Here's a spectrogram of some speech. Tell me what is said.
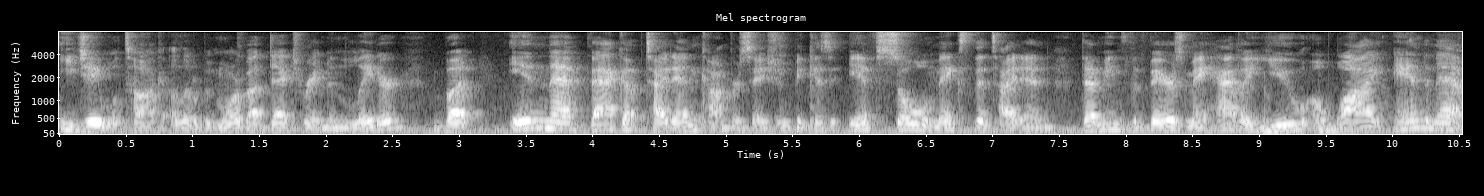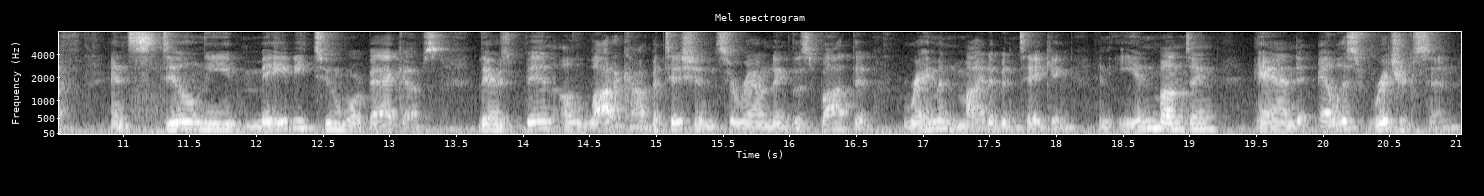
EJ will talk a little bit more about Dax Raymond later. But in that backup tight end conversation, because if Sowell makes the tight end, that means the Bears may have a U, a Y, and an F and still need maybe two more backups. There's been a lot of competition surrounding the spot that Raymond might have been taking, and Ian Bunting and Ellis Richardson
